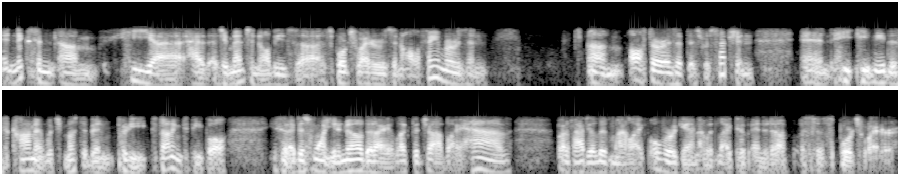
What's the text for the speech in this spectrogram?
and Nixon, um, he uh, had, as you mentioned, all these uh, sports writers and Hall of Famers and um, at this reception, and he, he made this comment which must have been pretty stunning to people. He said, "I just want you to know that I like the job I have." But if I had to live my life over again, I would like to have ended up as a sports writer.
